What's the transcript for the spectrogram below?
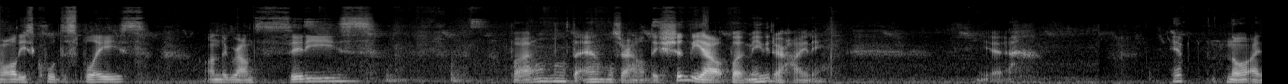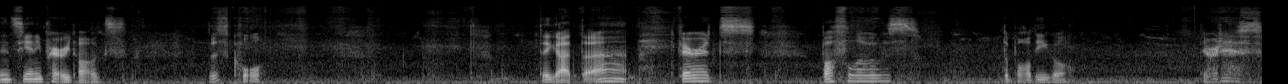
All these cool displays, underground cities. But I don't know if the animals are out. They should be out, but maybe they're hiding. Yeah. Yep. No, I didn't see any prairie dogs. This is cool. They got that. Ferrets, buffaloes, the bald eagle. There it is.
